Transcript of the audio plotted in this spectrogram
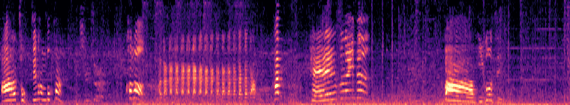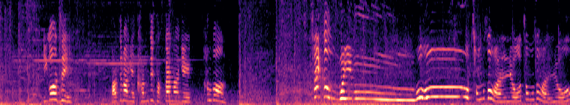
아 적진 한복판 컴온 다다다다다다다다다다다다다다다다 핫 헬블레이드 빰 이거지 이거지 마지막에 간지 작살나게 한번 스트라이크 웨이브 우후 청소 완료 청소 완료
